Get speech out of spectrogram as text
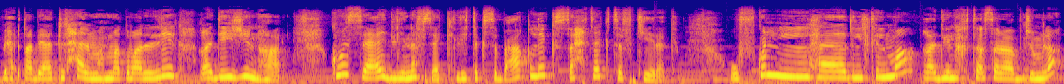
بطبيعة الحال مهما طوال الليل غادي يجي نهار. كون سعيد لنفسك لتكسب عقلك صحتك تفكيرك. وفي كل هذه الكلمة غادي نختصرها بجملة.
